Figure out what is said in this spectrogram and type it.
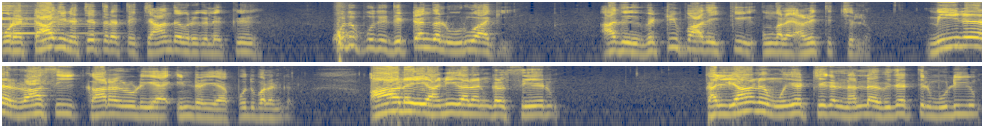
புரட்டாதி நட்சத்திரத்தை சார்ந்தவர்களுக்கு புது புது திட்டங்கள் உருவாக்கி அது வெற்றி பாதைக்கு உங்களை அழைத்துச் செல்லும். மீன ராசிக்காரர்களுடைய இன்றைய பொது பலன்கள். ஆடை அணிகலன்கள் சேரும். கல்யாண முயற்சிகள் நல்ல விதத்தில் முடியும்.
